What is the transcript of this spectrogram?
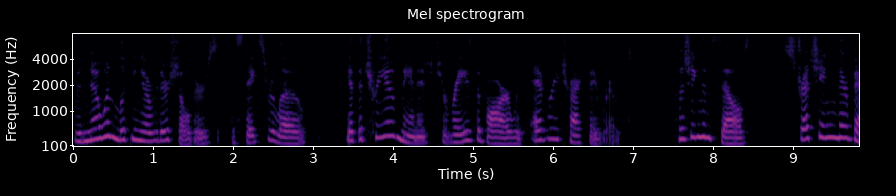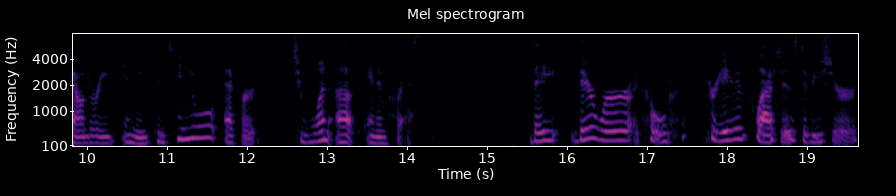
With no one looking over their shoulders, the stakes were low, yet the trio managed to raise the bar with every track they wrote, pushing themselves, stretching their boundaries in the continual effort to one up and impress. They there were creative clashes to be sure,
